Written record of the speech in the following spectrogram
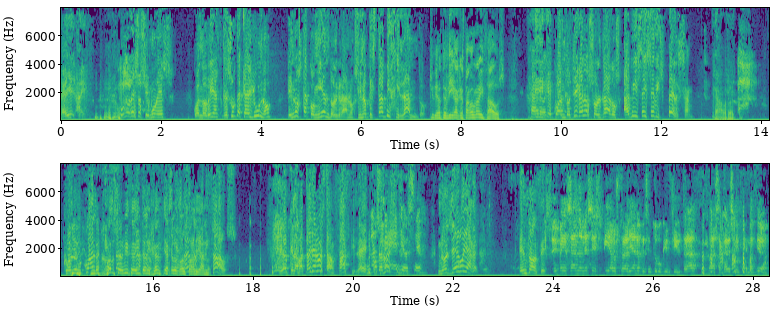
ahí- ahí. uno de esos emúes, cuando vean, resulta que hay uno que no está comiendo el grano, sino que está vigilando. Que te diga que están organizados. Y que cuando llegan los soldados avisa y se dispersan. Cabrón. Con Tiene cual mejor servicio de inteligencia que los están australianos. organizados. Creo que la batalla no es tan fácil, ¿eh? No O sea, sé no es- ellos, ¿eh? no llego y a- Entonces, Estoy pensando en ese espía australiano que se tuvo que infiltrar para sacar esa información.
